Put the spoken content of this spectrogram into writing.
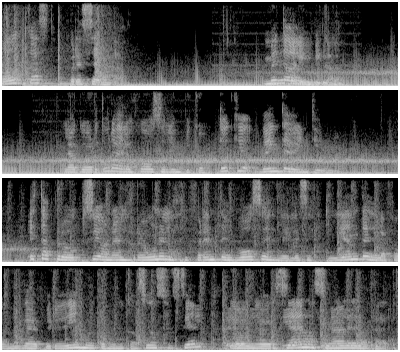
Podcast presenta Meta Olímpica. La cobertura de los Juegos Olímpicos Tokio 2021. Estas producciones reúnen las diferentes voces de los estudiantes de la Facultad de Periodismo y Comunicación Social de la Universidad Nacional de La Plata.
